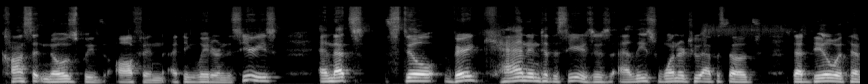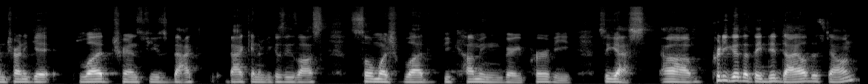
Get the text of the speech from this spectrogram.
constant nosebleeds often. I think later in the series, and that's still very canon to the series. There's at least one or two episodes that deal with him trying to get blood transfused back back in him because he lost so much blood, becoming very pervy. So yes, uh, pretty good that they did dial this down.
